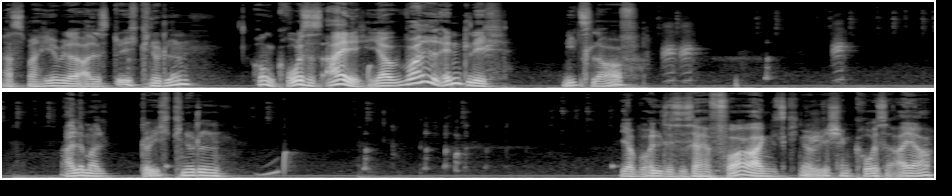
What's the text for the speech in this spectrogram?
Erstmal hier wieder alles durchknuddeln. Oh, ein großes Ei. Jawohl, endlich. Needs love. Alle mal durchknuddeln. Jawohl, das ist ja hervorragend. Jetzt kriegen wir wirklich schon große Eier.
